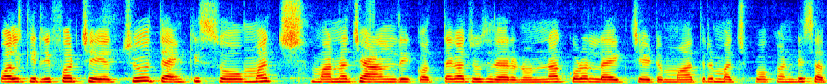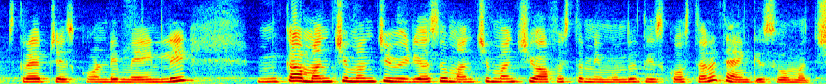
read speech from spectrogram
వాళ్ళకి రిఫర్ చేయొచ్చు. Thank you so much. మన ఛానల్ని కొత్తగా చూసారని ఉన్నా కూడా లైక్ చేయడం మాత్రం మర్చిపోకండి. సబ్స్క్రైబ్ చేసుకోండి మెయిన్లీ. ఇంకా మంచి మంచి వీడియోస్ మంచి మంచి ఆఫర్స్తో మీ ముందుకు తీసుకొస్తాను. థ్యాంక్ యూ సో మచ్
